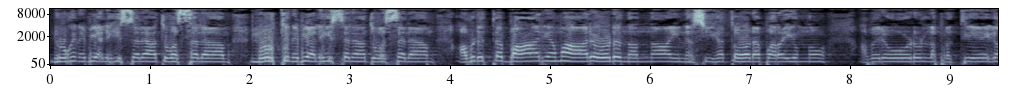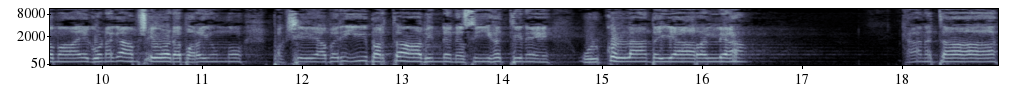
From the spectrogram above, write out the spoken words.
നൂഹ് നബി അലഹിസ്സലാത്തു വസ്സലാം ലൂത്ത് നബി അലഹിസ്സലാത്തു വസ്സലാം അവിടുത്തെ ഭാര്യമാരോട് നന്നായി നസീഹത്തോടെ പറയുന്നു. അവരോടുള്ള പ്രത്യേകമായ ഗുണകാംക്ഷയോടെ പറയുന്നു. പക്ഷേ അവർ ഈ ഭർത്താവിന്റെ നസീഹത്തിനെ ഉൾക്കൊള്ളാൻ തയ്യാറല്ല. كانتا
